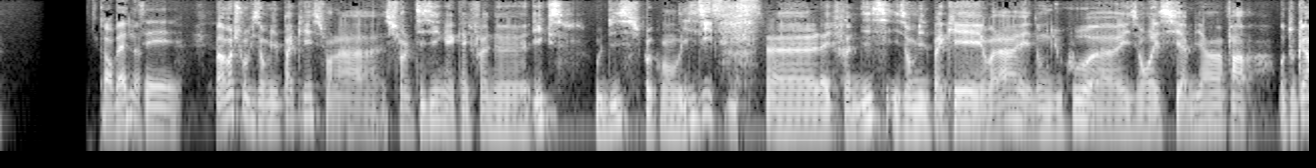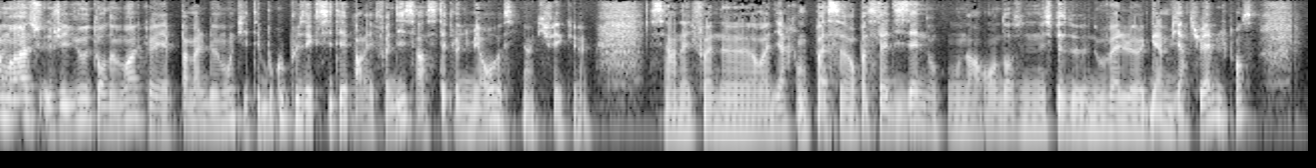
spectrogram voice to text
Corben? C'est bah, moi je trouve qu'ils ont mis le paquet sur la sur le teasing avec l'iPhone euh, X ou 10, je sais pas comment on dit. 10 10. Euh, l'iPhone 10, ils ont mis le paquet, et voilà, et donc du coup, euh, ils ont réussi à bien. Enfin, en tout cas, moi, j'ai vu autour de moi qu'il y a pas mal de monde qui était beaucoup plus excité par l'iPhone 10. Alors, c'est peut-être le numéro aussi hein, qui fait que c'est un iPhone, euh, on va dire qu'on passe, on passe la dizaine, donc on rentre dans une espèce de nouvelle gamme virtuelle, je pense.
